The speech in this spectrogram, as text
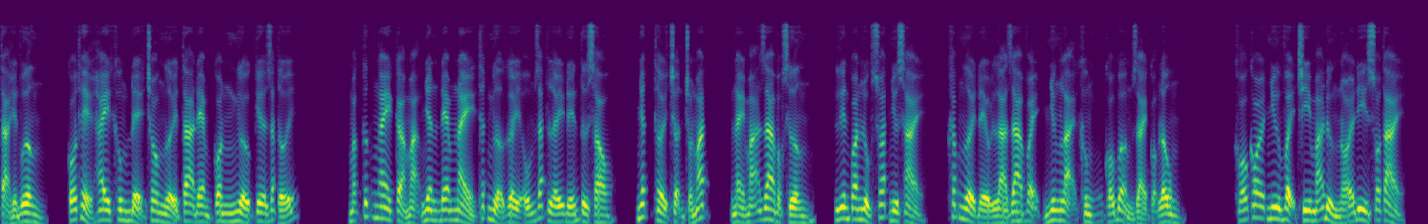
tả hiền vương, có thể hay không để cho người ta đem con ngựa kia dắt tới? Mặc cước ngay cả mạng nhân đem này thất ngựa gầy ốm dắt lấy đến từ sau, nhất thời trận tròn mắt, này mã ra bọc xương, liên quan lục soát như xài, khắp người đều là da vậy nhưng lại không có bờm dài cọc lông. Khó coi như vậy chi mã đừng nói đi so tài,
